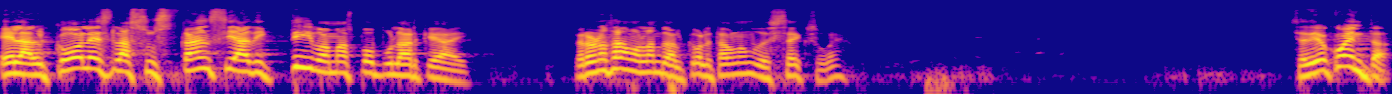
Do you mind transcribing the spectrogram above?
El alcohol es la sustancia adictiva más popular que hay. Pero no estamos hablando de alcohol, estamos hablando de sexo. ¿eh? ¿Se dio cuenta?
